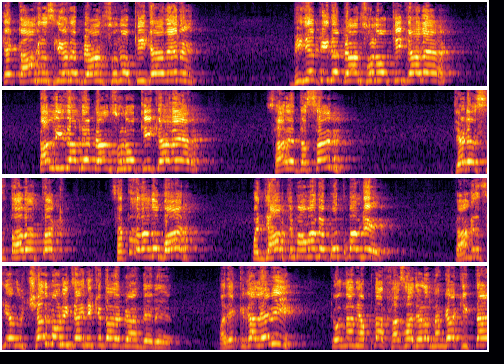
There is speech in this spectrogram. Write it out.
ਕਿ ਕਾਂਗਰਸੀਆਂ ਦੇ ਬਿਆਨ ਸੁਣੋ, ਕੀ ਕਹਿ ਰਹੇ ਨੇ? ਬੀਜੇਪੀ ਦੇ ਬਿਆਨ ਸੁਣੋ, ਕੀ ਕਹਿ ਰਹੇ? ਕਾਲੀ ਦਲ ਦੇ ਬਿਆਨ ਸੁਣੋ, ਕੀ ਕਹਿ ਰਹੇ? ਸਾਰੇ ਦੱਸਣ ਜਿਹੜੇ 17 ਤੱਕ 17 ਤੋਂ ਬਾਅਦ ਪੰਜਾਬ ਚ ਮਾਵਾਂ ਦੇ ਪੁੱਤ ਮਰ ਗਏ। ਕਾਂਗਰਸੀਆਂ ਨੂੰ ਸ਼ਰਮ ਆਉਣੀ ਚਾਹੀਦੀ ਕਿੱਦਾਂ ਦੇ ਬਿਆਨ ਦੇ ਰਹੇ ਆ। ਪਰ ਇੱਕ ਗੱਲ ਇਹ ਵੀ ਕਿ ਉਹਨਾਂ ਨੇ ਆਪਣਾ ਖਾਸਾ ਜਿਹੜਾ ਨੰਗਾ ਕੀਤਾ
